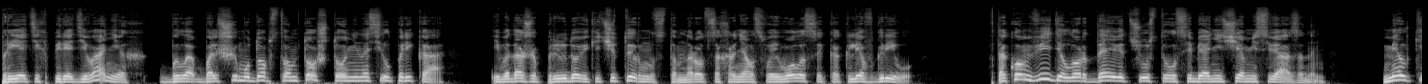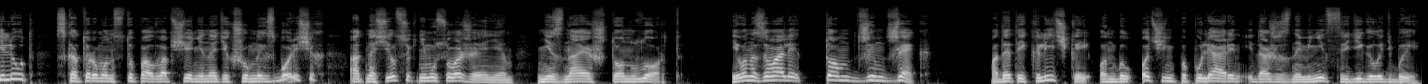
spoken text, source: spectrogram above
При этих переодеваниях было большим удобством то, что он не носил парика, ибо даже при Людовике XIV народ сохранял свои волосы, как лев гриву. В таком виде лорд Дэвид чувствовал себя ничем не связанным — Мелкий люд, с которым он вступал в общение на этих шумных сборищах, относился к нему с уважением, не зная, что он лорд. Его называли Том Джим Джек. Под этой кличкой он был очень популярен и даже знаменит среди голодьбы.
